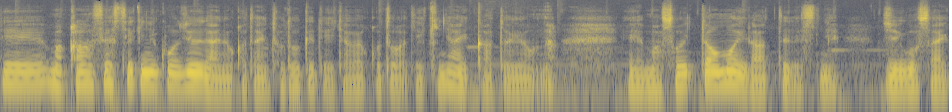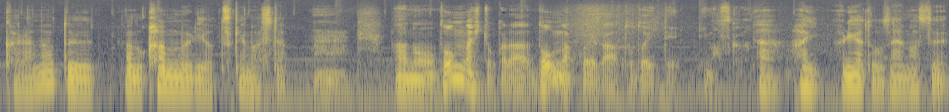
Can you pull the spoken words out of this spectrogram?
で、まあ、間接的にこう10代の方に届けていただくことができないかというような、えー、まあ、そういった思いがあってですね15歳からなというあの冠をつけました、うん、あのどんな人からどんな声が届いていますか？あはい。ありがとうございます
